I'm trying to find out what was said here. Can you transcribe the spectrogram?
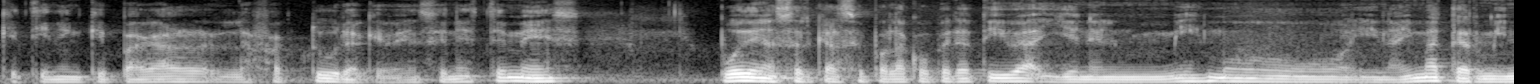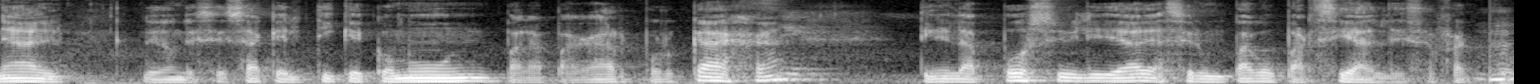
que tienen que pagar la factura que vence en este mes, pueden acercarse por la cooperativa y en el mismo, en la misma terminal de donde se saque el ticket común para pagar por caja, tiene la posibilidad de hacer un pago parcial de esa factura.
